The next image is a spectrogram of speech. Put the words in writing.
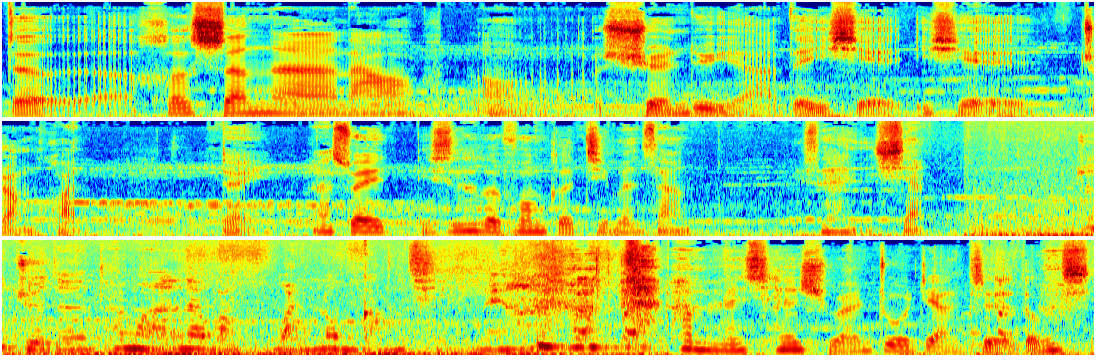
的和声啊，然后呃旋律啊的一些一些转换，对，那所以李斯特的风格基本上是很像。就觉得他们好像在玩玩弄钢琴那样，他们还很喜欢做这样子的东西。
